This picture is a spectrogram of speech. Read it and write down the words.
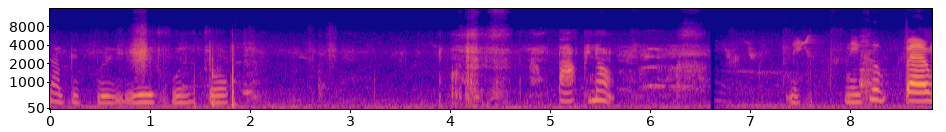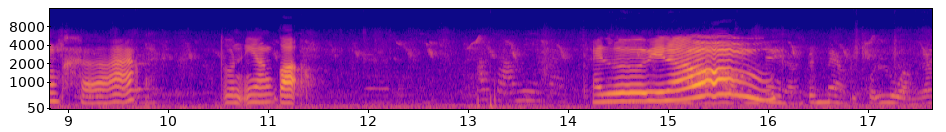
น้ำปิดปลือฝนตก ปาก พี่น้อง นี่นี่คือแป้งผักตัวเอียงก็ให้เลยพี่น้อง เป็นแมวติดขนหลวงได้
